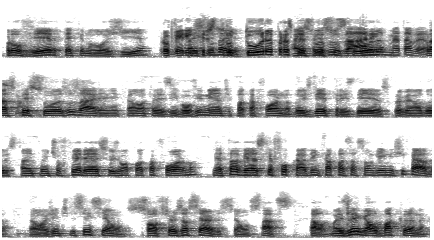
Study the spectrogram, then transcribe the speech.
prover tecnologia. Prover infraestrutura para as pessoas usarem metaverso. Para as né? pessoas usarem, então, através de desenvolvimento de plataforma, 2D, 3D, os programadores, tá? Então a gente oferece hoje uma plataforma metaverso que é focada em capacitação gamificada. Então a gente licencia um software as a service, é um SaaS. Tal. Mas legal, bacana.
